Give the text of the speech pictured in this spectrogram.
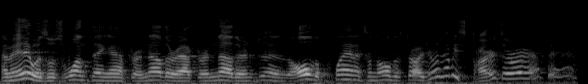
I mean, it was just one thing after another after another, and uh, all the planets and all the stars. You know how many stars there are out there?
